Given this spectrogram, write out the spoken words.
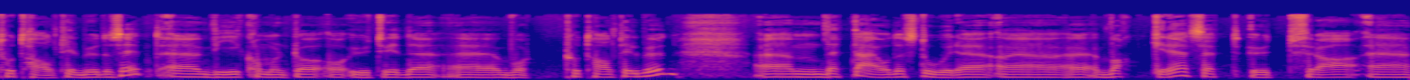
totaltilbudet sitt. Vi kommer til å utvide vårt totaltilbud. Ehm, dette er jo det store eh, vakre sett ut fra eh,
